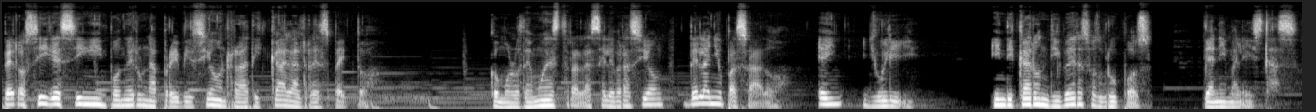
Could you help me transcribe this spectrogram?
pero sigue sin imponer una prohibición radical al respecto, como lo demuestra la celebración del año pasado en Yuli, indicaron diversos grupos de animalistas.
